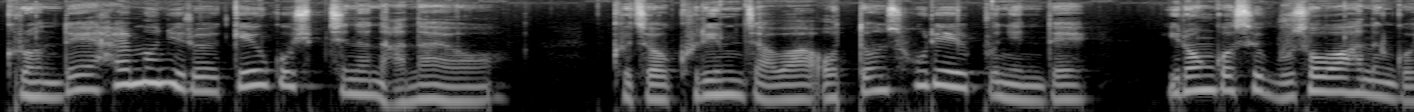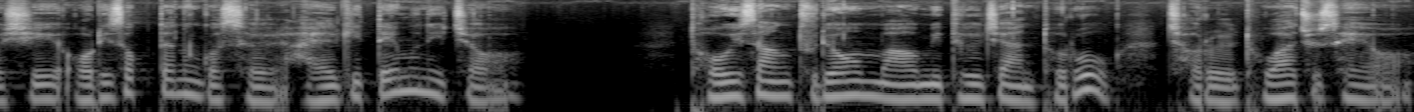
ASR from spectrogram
그런데 할머니를 깨우고 싶지는 않아요. 그저 그림자와 어떤 소리일 뿐인데 이런 것을 무서워하는 것이 어리석다는 것을 알기 때문이죠. 더 이상 두려운 마음이 들지 않도록 저를 도와주세요.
